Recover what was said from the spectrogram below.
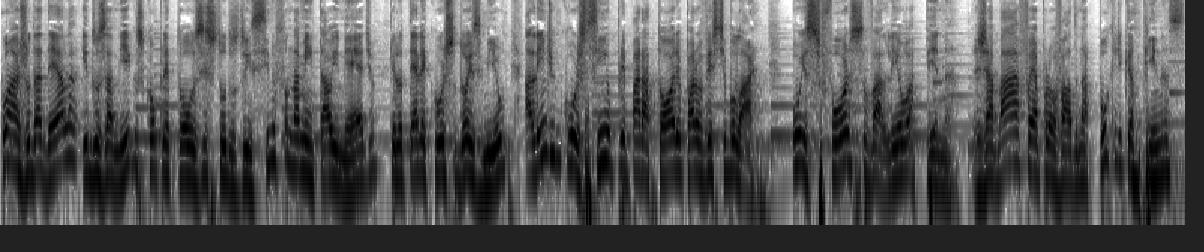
Com a ajuda dela e dos amigos, completou os estudos do ensino fundamental e médio pelo Telecurso 2000, além de um cursinho preparatório para o vestibular. O esforço valeu a pena. Jabá foi aprovado na PUC de Campinas,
